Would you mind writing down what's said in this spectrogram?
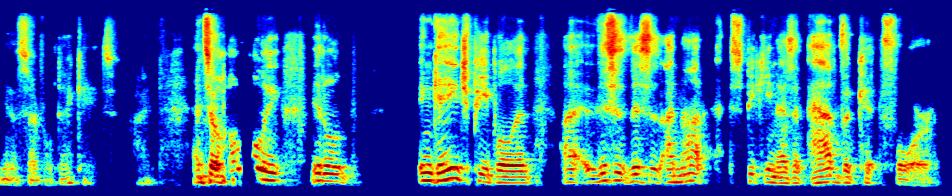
you know several decades right? And so hopefully it'll engage people. And uh, this is this is i'm not speaking as an advocate for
